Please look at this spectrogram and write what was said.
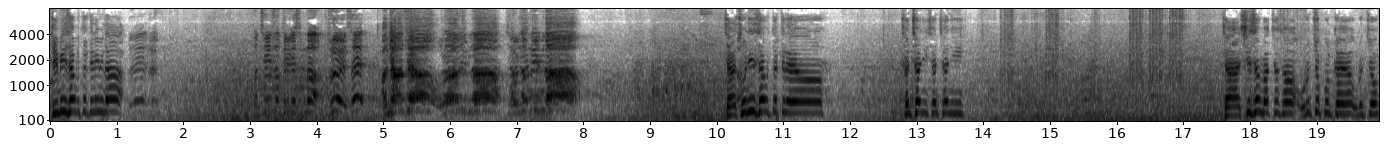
팀 인사 부탁드립니다. 단체 인사 드리겠습니다. 둘, 셋. 안녕하세요 오라운입니다 잘 부탁드립니다 자, 손 인사 부탁드려요. 천천히, 천천히. 자, 시선 맞춰서 오른쪽 볼까요? 오른쪽.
